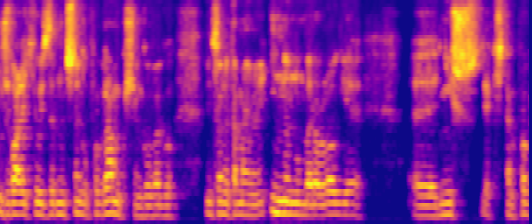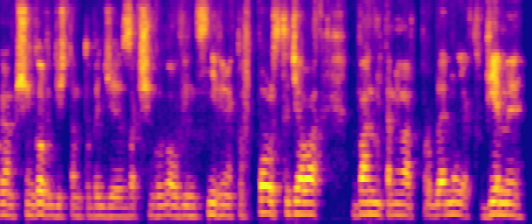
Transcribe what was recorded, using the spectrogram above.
używali jakiegoś zewnętrznego programu księgowego, więc one tam mają inną numerologię, e, niż jakiś tam program księgowy, gdzieś tam to będzie zaksięgował, więc nie wiem jak to w Polsce działa, w Anglii tam nie ma problemu, jak wiemy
